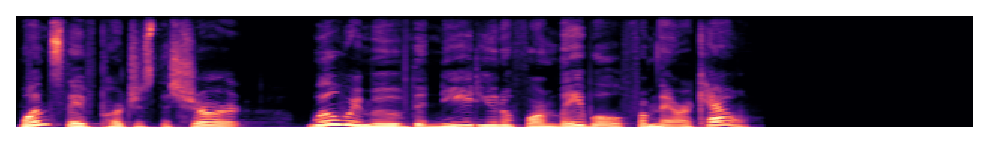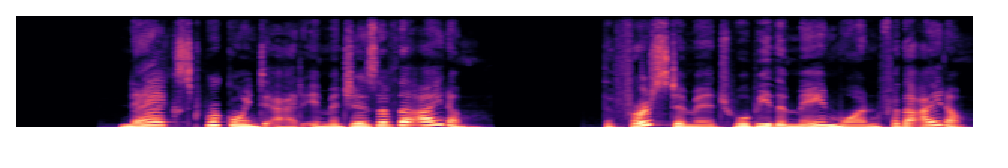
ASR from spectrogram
Once they've purchased the shirt, we'll remove the Need Uniform label from their account. Next, we're going to add images of the item. The first image will be the main one for the item.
